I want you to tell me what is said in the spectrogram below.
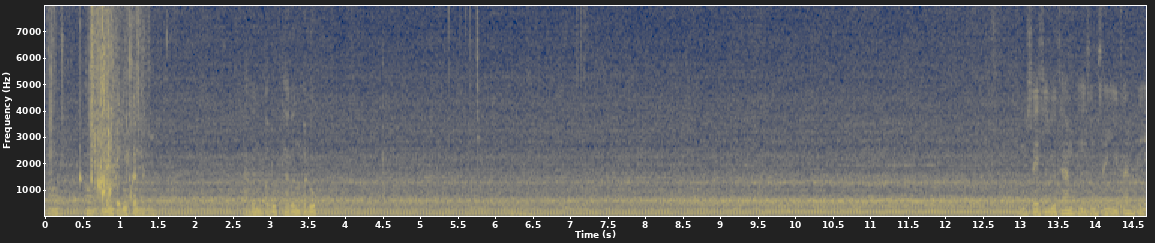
เอาเบิ้งปลาดุกกันหน่อยถาเบิ้งปลาดุกถ่าเบิ้งปลาดุกสงสัยสิอยู่ทางพี่สงสัยอยู่ทางพี่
